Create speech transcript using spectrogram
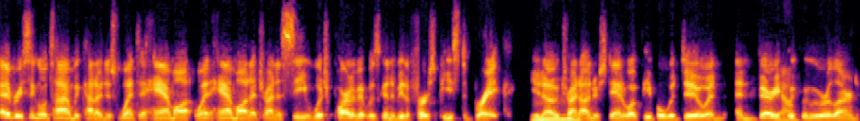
every single time we kind of just went to ham on went ham on it trying to see which part of it was going to be the first piece to break you know mm. trying to understand what people would do. And and very yeah. quickly we were learned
